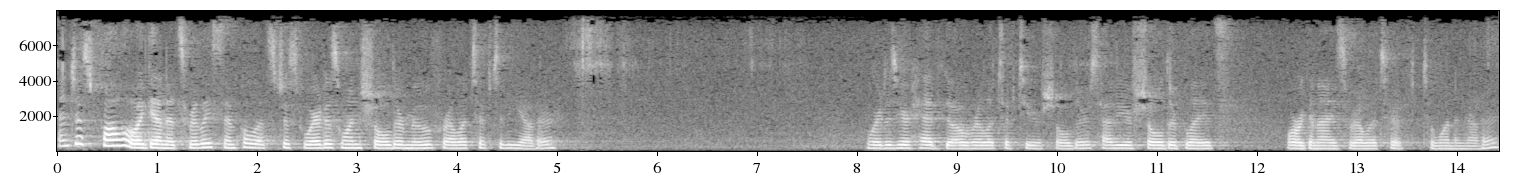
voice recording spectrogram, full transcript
And just follow again. It's really simple. It's just where does one shoulder move relative to the other? Where does your head go relative to your shoulders? How do your shoulder blades organize relative to one another?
